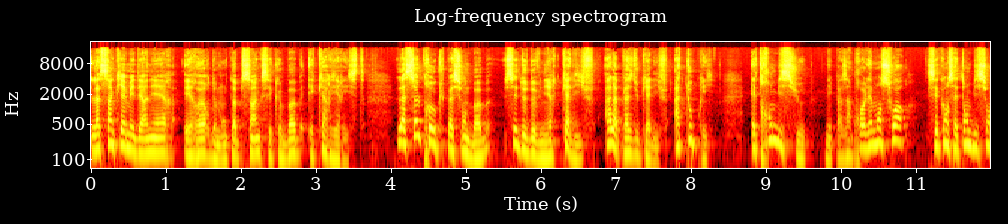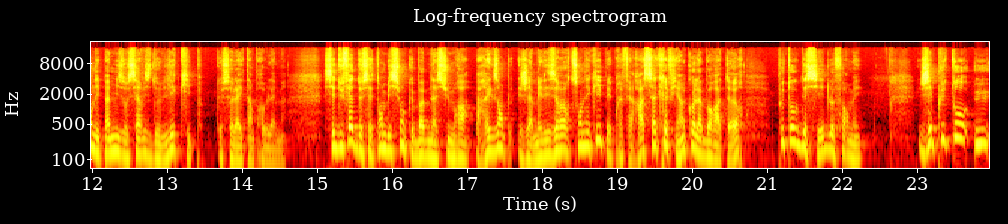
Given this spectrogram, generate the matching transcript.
La cinquième et dernière erreur de mon top 5, c'est que Bob est carriériste. La seule préoccupation de Bob, c'est de devenir calife à la place du calife, à tout prix. Être ambitieux n'est pas un problème en soi, c'est quand cette ambition n'est pas mise au service de l'équipe que cela est un problème. C'est du fait de cette ambition que Bob n'assumera, par exemple, jamais les erreurs de son équipe et préférera sacrifier un collaborateur plutôt que d'essayer de le former. J'ai plutôt eu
